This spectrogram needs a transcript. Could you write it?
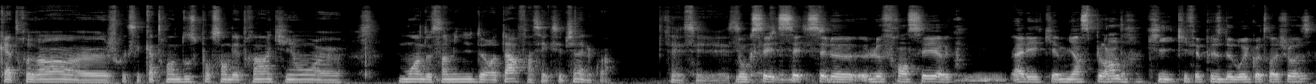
80 je crois que c'est 92% des trains qui ont moins de 5 minutes de retard, enfin c'est exceptionnel quoi. C'est, c'est, Donc c'est, c'est, c'est le, le français, allez, qui aime bien se plaindre, qui, qui fait plus de bruit qu'autre chose.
